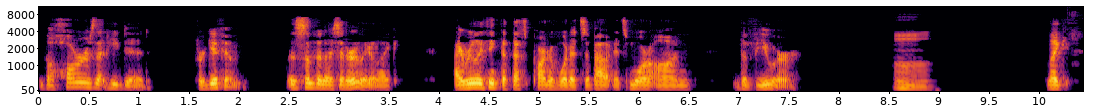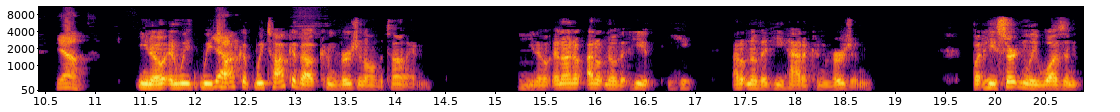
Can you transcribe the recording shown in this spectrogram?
the horrors that he did forgive him this is something i said earlier like i really think that that's part of what it's about it's more on the viewer Mm. like Yeah. you know and we we Yeah. talk we talk about conversion all the time you Mm. know and i don't i don't know that he he i don't know that he had a conversion but he certainly wasn't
